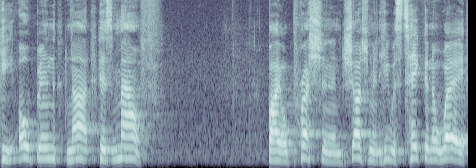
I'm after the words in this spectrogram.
he opened not his mouth by oppression and judgment, he was taken away.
